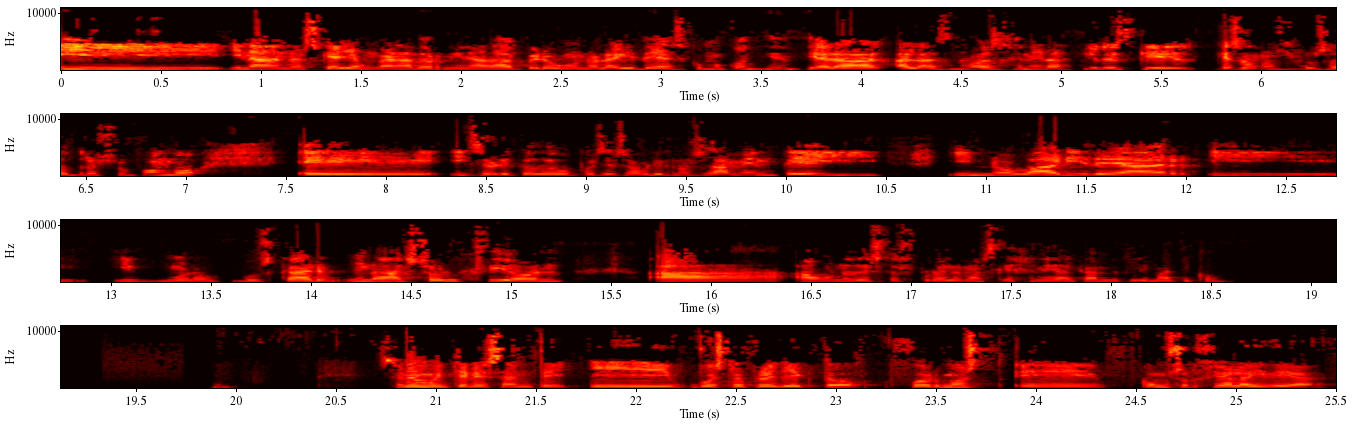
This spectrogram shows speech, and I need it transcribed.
Y, nada, no es que haya un ganador ni nada, pero bueno, la idea es como concienciar a, las nuevas generaciones que, somos nosotros, supongo, eh, y sobre todo, pues eso, abrirnos la mente y innovar, idear y, bueno, buscar una solución a, uno de estos problemas que genera el cambio climático. Suena muy interesante. ¿Y vuestro proyecto, Formos, eh, cómo surgió la idea?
